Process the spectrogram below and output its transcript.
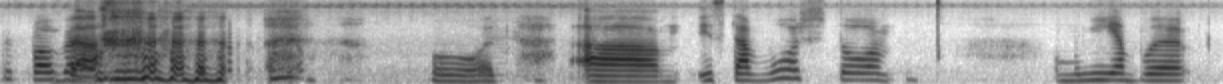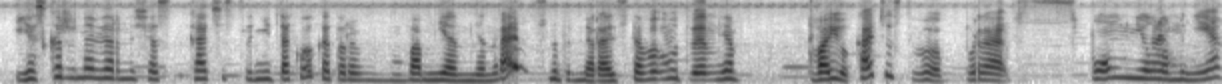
Ты Да. сползаешь. Вот. А, Из того, что мне бы... Я скажу, наверное, сейчас качество не такое, которое во мне мне нравится, например, а из того, вот у меня твое качество про... вспомнило мне,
